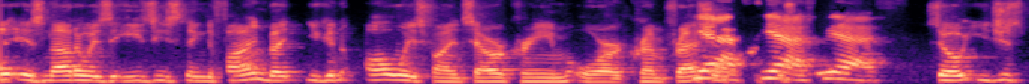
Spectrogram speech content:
is not always the easiest thing to find, but you can always find sour cream or creme fraiche. Yes, yes, yes. So you just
